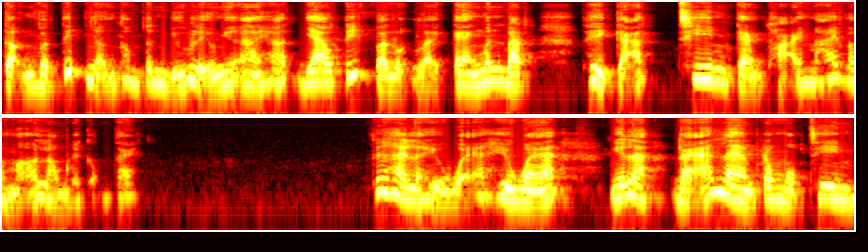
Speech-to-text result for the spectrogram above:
cận và tiếp nhận thông tin dữ liệu như ai hết, giao tiếp và luật lệ càng minh bạch thì cả team càng thoải mái và mở lòng để cộng tác. Thứ hai là hiệu quả hiệu quả nghĩa là đã làm trong một team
